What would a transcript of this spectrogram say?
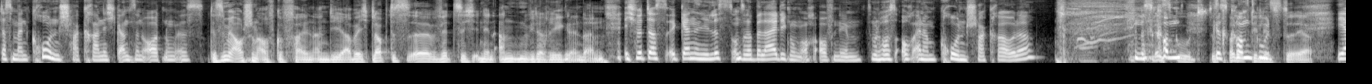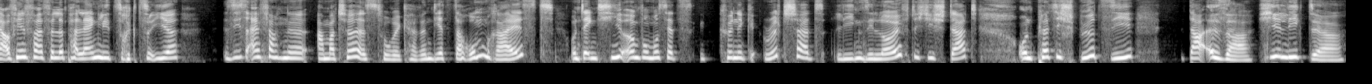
dass mein Kronenchakra nicht ganz in Ordnung ist. Das ist mir auch schon aufgefallen an dir, aber ich glaube, das äh, wird sich in den Anden wieder regeln dann. Ich würde das äh, gerne in die Liste unserer Beleidigungen auch aufnehmen. Du hast auch einen am Kronenchakra, oder? Das, kommt gut. Das Das, kommt kommt gut. Liste, ja. ja, auf jeden Fall Philippa Langley zurück zu ihr. Sie ist einfach eine Amateurhistorikerin, die jetzt da rumreist und denkt, hier irgendwo muss jetzt König Richard liegen. Sie läuft durch die Stadt und plötzlich spürt sie, da ist er, hier liegt er.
